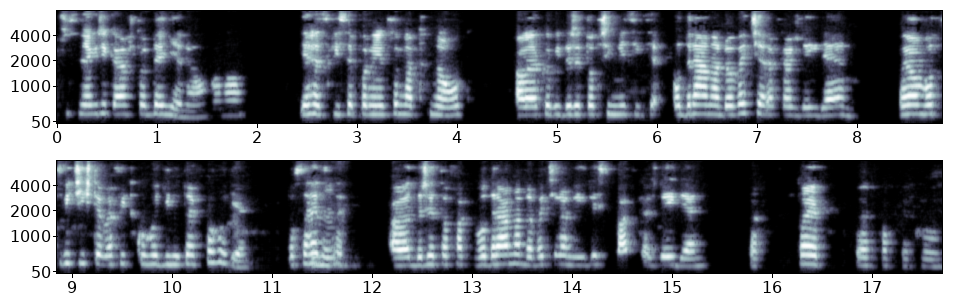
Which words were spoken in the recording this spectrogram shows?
přesně jak říkáš, to denně, no. Ono je hezký se pro něco natchnout, ale jako vydržet to tři měsíce od rána do večera každý den. No jo, odcvičíš to ve fitku hodinu, to je v pohodě. To se hecne. Mhm. Ale držet to fakt od rána do večera někdy spát každý den, tak to je, to je fakt jako...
